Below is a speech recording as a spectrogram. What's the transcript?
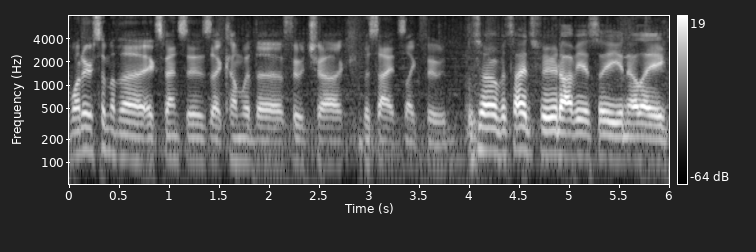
What are some of the expenses that come with the food truck besides like food? So besides food, obviously, you know, like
